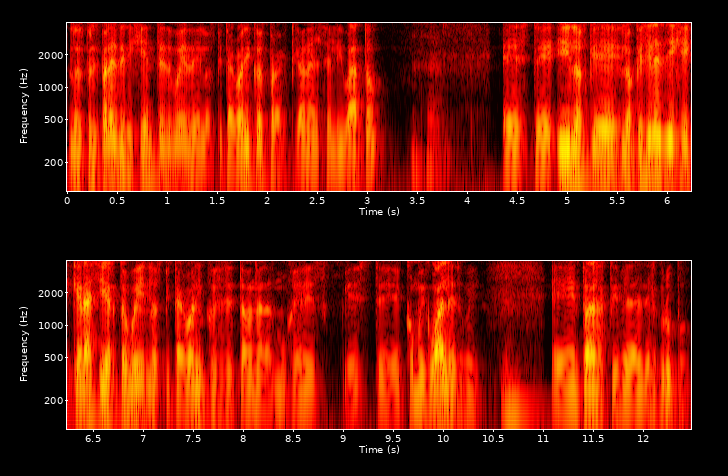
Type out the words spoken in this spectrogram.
los principales dirigentes, güey, de los pitagóricos practicaban el celibato. Ujú. Este, y los que, lo que sí les dije que era cierto, güey, los pitagóricos aceptaban a las mujeres, este, como iguales, güey eh, en todas las actividades del grupo.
